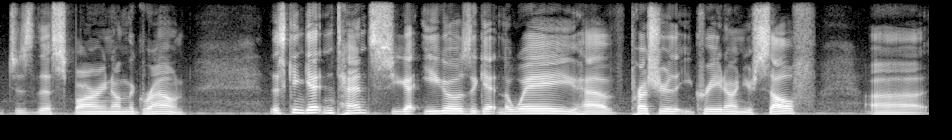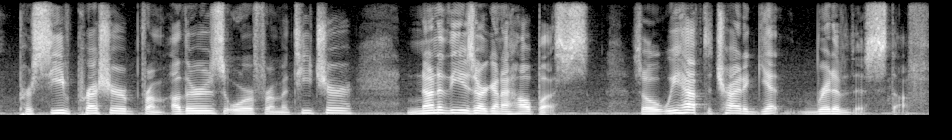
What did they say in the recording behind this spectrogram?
which is the sparring on the ground this can get intense. You got egos that get in the way. You have pressure that you create on yourself, uh, perceived pressure from others or from a teacher. None of these are going to help us. So we have to try to get rid of this stuff.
